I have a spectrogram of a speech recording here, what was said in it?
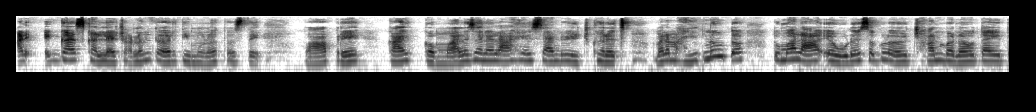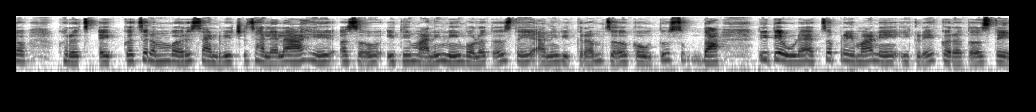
आणि एक घास खाल्ल्याच्या नंतर ती म्हणत असते बापरे! काय कमाल झालेला आहे सँडविच. खरंच मला माहीत नव्हतं तुम्हाला एवढं सगळं छान बनवता येतं. खरंच एकच नंबर सँडविच झालेला आहे असं इथे मानिनी बोलत असते आणि विक्रमचं कौतुकसुद्धा ती तेवढ्याच प्रेमाने इकडे करत असते.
